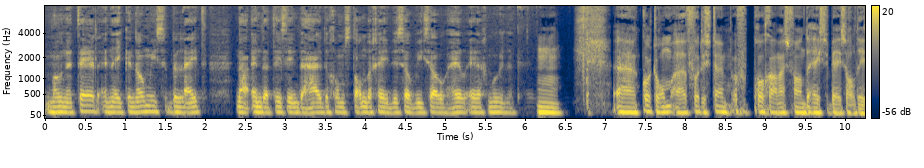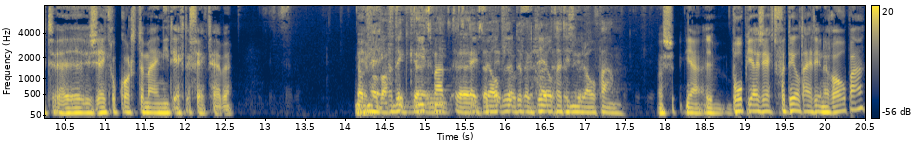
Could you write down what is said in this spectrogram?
monetair en economisch beleid. Nou, en dat is in de huidige omstandigheden sowieso heel erg moeilijk. Mm. Uh, kortom, voor de steunprogramma's van de ECB zal dit zeker op korte termijn niet echt effect hebben. Dat nee, verwacht ik niet, maar het geeft wel de, de verdeeldheid in Europa aan. Ja, Bob, jij zegt verdeeldheid in Europa.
